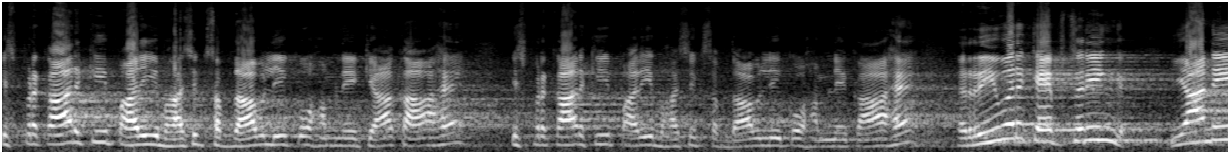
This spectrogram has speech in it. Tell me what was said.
इस प्रकार की पारिभाषिक शब्दावली को हमने क्या कहा है? इस प्रकार की पारिभाषिक शब्दावली को हमने कहा है रिवर कैप्चरिंग यानी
